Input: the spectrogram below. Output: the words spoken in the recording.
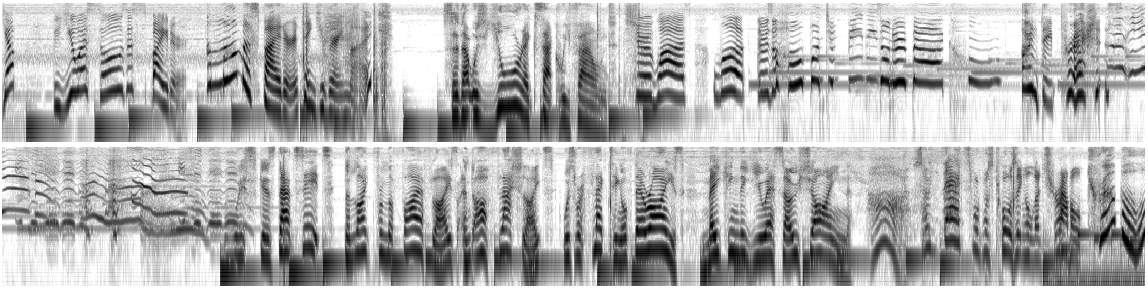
Yep, the USO's a spider. A mama spider, thank you very much. So that was your egg sac we found. Sure was. Look, there's a whole bunch of babies on her back. Aren't they precious? Whiskers, that's it. The light from the fireflies and our flashlights was reflecting off their eyes, making the USO shine. Ah, so that's what was causing all the trouble. Trouble?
